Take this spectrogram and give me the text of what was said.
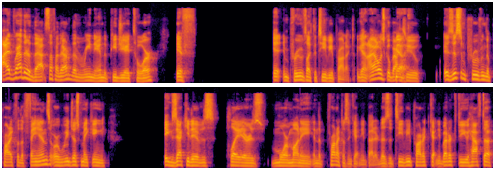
I'd rather that stuff. I'd rather them rename the PGA Tour if it improves like the TV product. Again, I always go back Yeah. to: is this improving the product for the fans, or are we just making executives, players more money, and the product doesn't get any better? Does the TV product get any better? Do you have to?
